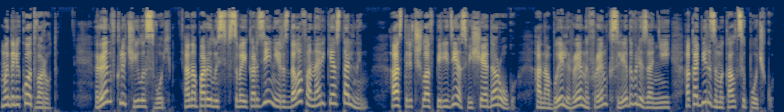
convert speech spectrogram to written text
«Мы далеко от ворот». Рен включила свой. Она порылась в своей корзине и раздала фонарики остальным. Астрид шла впереди, освещая дорогу. Аннабель, Рен и Фрэнк следовали за ней, а Кабир замыкал цепочку.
